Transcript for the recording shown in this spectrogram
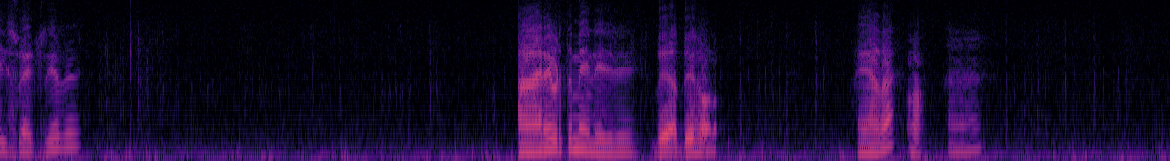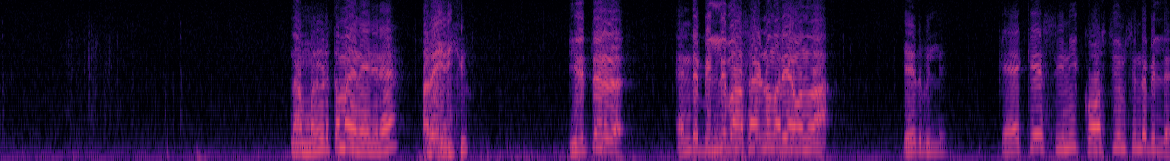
ഐസ് ഫാക്ടറി അത് ആരാ ഇവിടുത്തെ മാനേജര് ഇത് അദ്ദേഹമാണ്. അയാളാ? ആ. ആ. നമ്മളിവിടുത്തെ മാനേജരാ അതെ ഇരിക്കൂ. ഇരുത്തരുത്. എന്റെ ബില്ല് പാസ്സായിട്ടുണ്ടെന്ന് അറിയാൻ വന്നതാ. ഏത് ബില്ല്? കെ കെ സിനി കോസ്റ്റ്യൂംസിന്റെ ബില്ല്.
